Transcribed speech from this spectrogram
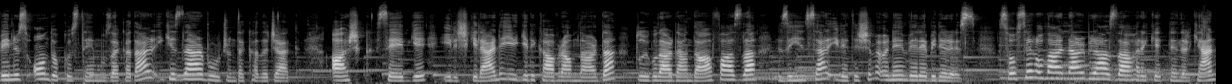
Venüs 19 Temmuz'a kadar İkizler Burcu'nda kalacak. Aşk, sevgi, ilişkilerle ilgili kavramlarda duygulardan daha fazla zihinsel iletişime önem verebiliriz. Sosyal olaylar biraz daha hareketlenirken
